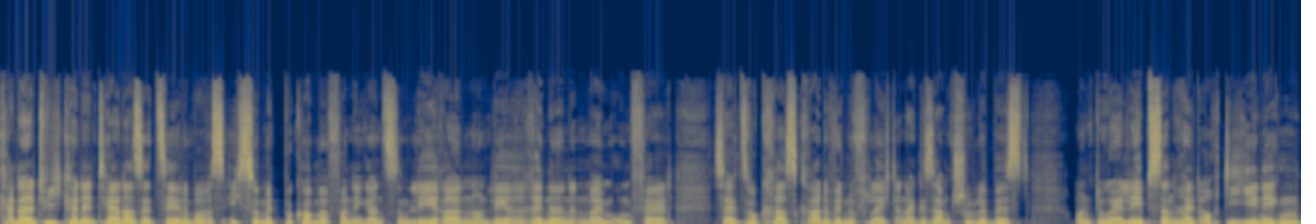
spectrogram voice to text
kann da natürlich keine Internas erzählen, aber was ich so mitbekomme von den ganzen Lehrern und Lehrerinnen in meinem Umfeld, ist halt so krass, gerade wenn du vielleicht an der Gesamtschule bist und du erlebst dann halt auch diejenigen,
